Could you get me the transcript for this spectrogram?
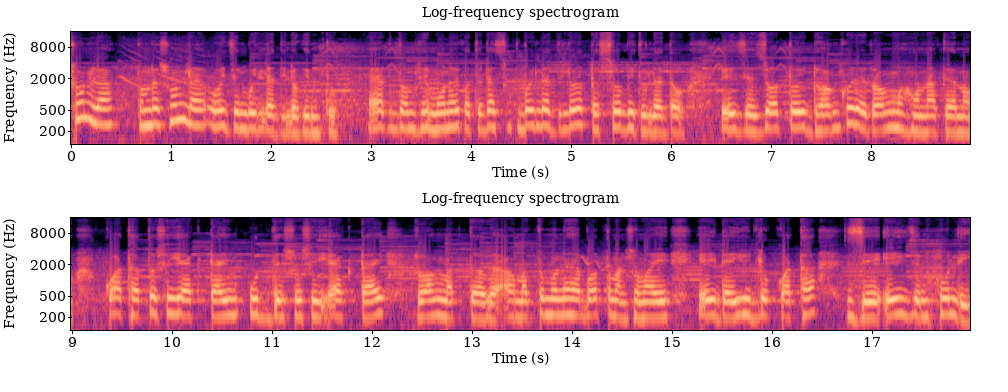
শুনলা, তোমরা শুনলা? ওই যে বইলা দিল কিন্তু। একদম সেই মনের কথাটা বইলা দিল, একটা ছবি তুলে দাও। এই যে যতই ঢং করে রং মাখো না কেন, কথা তো সেই একটাই, উদ্দেশ্য সেই একটাই, রং মাখতে হবে। আমার তো মনে হয় বর্তমান সময়ে এইটাই হইল কথা যে এই যে হোলি,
